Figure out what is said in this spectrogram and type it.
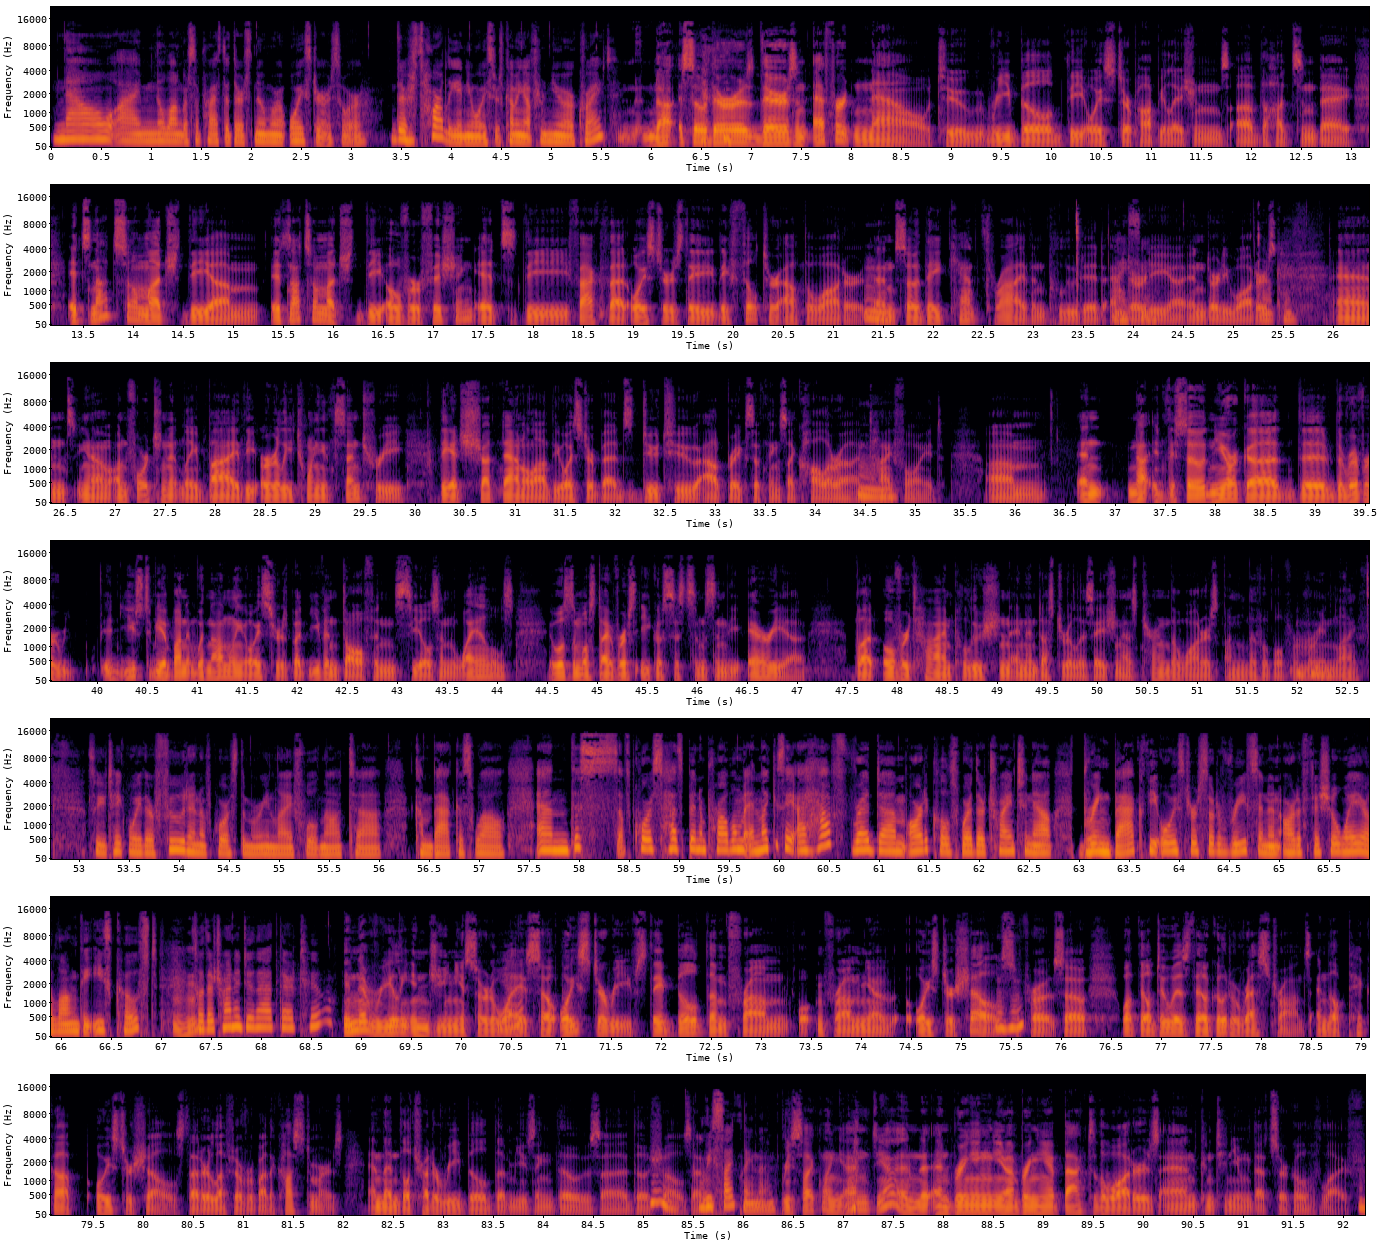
Now I'm no longer surprised that there's no more oysters or there's hardly any oysters coming up from New York, right? Not, so there is there's an effort now to rebuild the oyster populations of the Hudson Bay. It's not so much the um, it's not so much the overfishing. It's the fact that oysters they they filter out the water, and so they can't thrive in polluted and I dirty uh, in dirty waters. Okay. And, you know, unfortunately, by the early 20th century, they had shut down a lot of the oyster beds due to outbreaks of things like cholera and typhoid. Um, and not so New York, uh, the the river. It used to be abundant with not only oysters but even dolphins, seals, and whales. It was the most diverse ecosystems in the area. But over time, pollution and industrialization has turned the waters unlivable for marine life. So you take away their food, and of course, the marine life will not uh, come back as well. And this, of course, has been a problem. And like you say, I have read um, articles where they're trying to now bring back the oyster sort of reefs in an artificial way along the east coast. So they're trying to do that there too. in a really ingenious sort of way. So oyster reefs, they build them from from you know oyster shells. For, so what they'll do is they'll go to restaurants and they'll pick up oyster shells that are left over by the customers, and then they'll try to rebuild them using those uh, those shells and Recycling them. recycling and yeah, and and bringing you know bringing it back to the waters and continuing that circle of life.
